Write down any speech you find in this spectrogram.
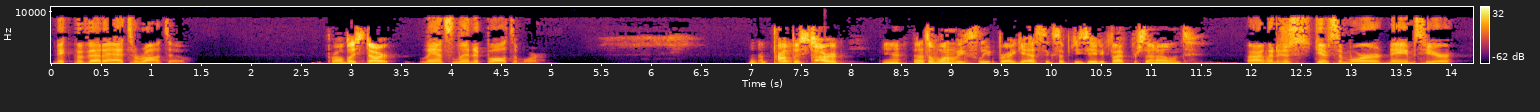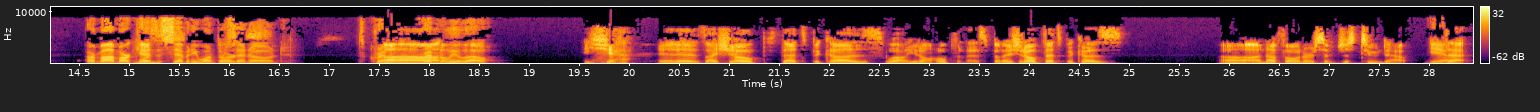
Nick Pivetta at Toronto. Probably start. Lance Lynn at Baltimore. Probably start. Yeah, that's a one week sleeper, I guess, except he's 85% owned. I'm going to just give some more names here. German Marquez One is 71% starts. owned. It's criminal, Uh, criminally low. Yeah, it is. I should hope that's because, well, you don't hope for this, but I should hope that's because, uh, enough owners have just tuned out. Yeah. That,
